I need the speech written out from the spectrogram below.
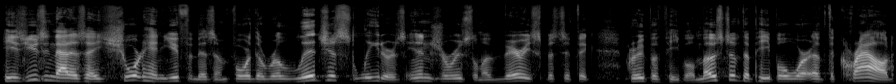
He's using that as a shorthand euphemism for the religious leaders in Jerusalem, a very specific group of people. Most of the people were of the crowd,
